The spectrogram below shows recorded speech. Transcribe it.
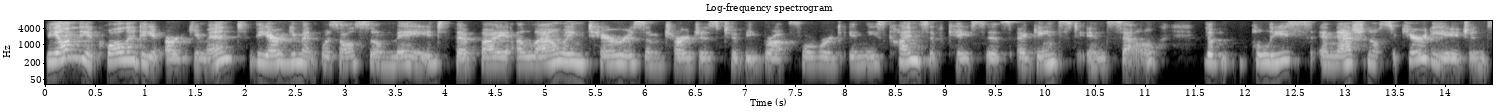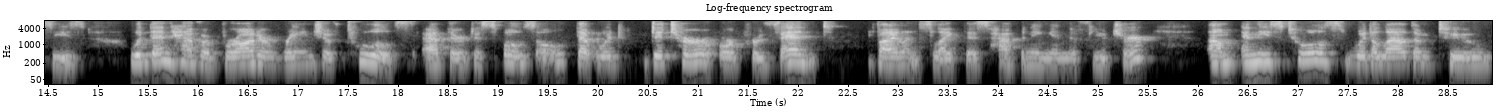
Beyond the equality argument, the argument was also made that by allowing terrorism charges to be brought forward in these kinds of cases against incel, the police and national security agencies would then have a broader range of tools at their disposal that would deter or prevent violence like this happening in the future. Um, and these tools would allow them to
